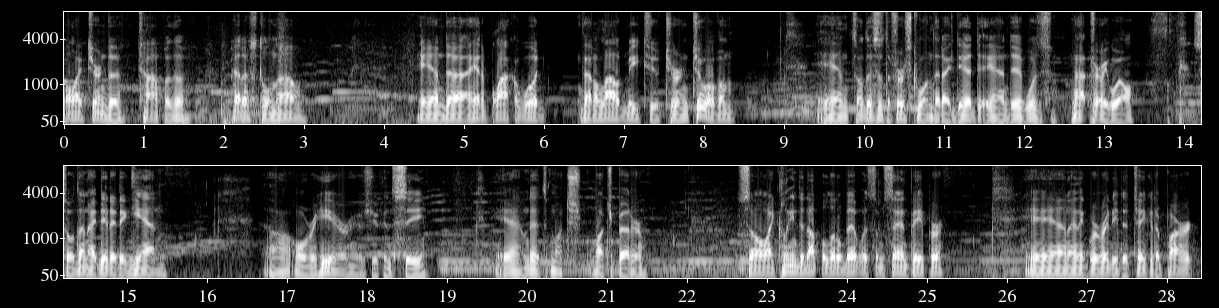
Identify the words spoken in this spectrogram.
Well, I turned the top of the pedestal now and uh, I had a block of wood that allowed me to turn two of them and so this is the first one that I did and it was not very well. So then I did it again uh, over here as you can see and it's much much better. So I cleaned it up a little bit with some sandpaper and I think we're ready to take it apart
